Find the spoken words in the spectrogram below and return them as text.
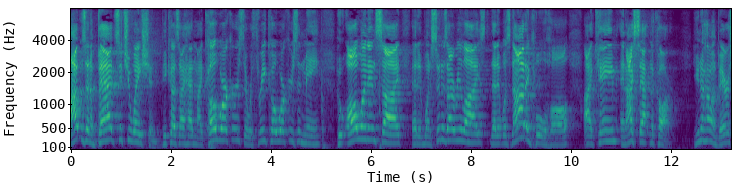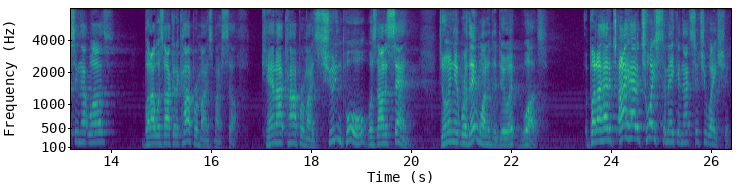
I was in a bad situation because I had my coworkers, there were three coworkers and me, who all went inside. And when, as soon as I realized that it was not a pool hall, I came and I sat in the car. You know how embarrassing that was? But I was not going to compromise myself. Cannot compromise. Shooting pool was not a sin. Doing it where they wanted to do it was. But I had a, I had a choice to make in that situation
